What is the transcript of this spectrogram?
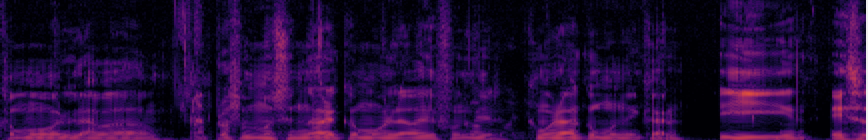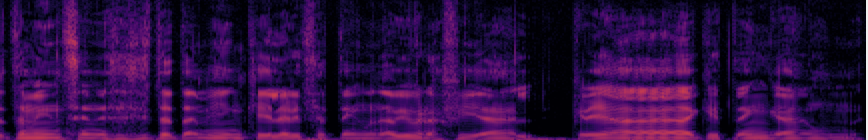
cómo la va a promocionar, cómo la va a difundir, cómo la va a comunicar. Y eso también se necesita también que el artista tenga una biografía creada, que tenga una,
